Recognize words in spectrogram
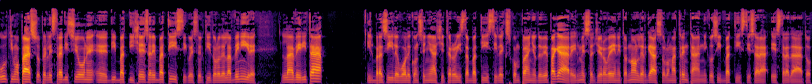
Ultimo passo per l'estradizione eh, di, di Cesare Battisti, questo è il titolo dell'avvenire. La verità, il Brasile vuole consegnarci il terrorista Battisti, l'ex compagno deve pagare, il messaggero Veneto non l'ergastolo ma 30 anni, così Battisti sarà estradato.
